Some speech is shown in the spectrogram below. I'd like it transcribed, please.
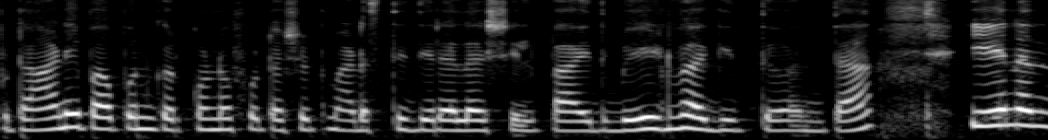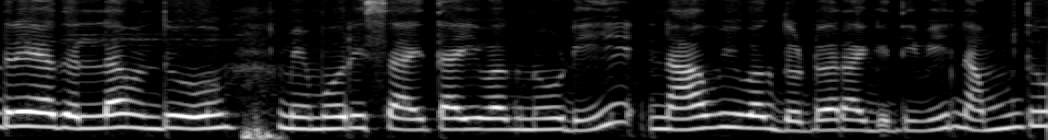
ಪುಟಾಣಿ ಪಾಪನ ಕರ್ಕೊಂಡು ಫೋಟೋಶೂಟ್ ಮಾಡಿಸ್ತಿದ್ದೀರಲ್ಲ ಶಿಲ್ಪ, ಇದು ಬೇಡವಾಗಿತ್ತು ಅಂತ. ಏನಂದರೆ ಅದೆಲ್ಲ ಒಂದು ಮೆಮೊರೀಸ್ ಆಯಿತಾ? ಇವಾಗ ನೋಡಿ, ನಾವು ಇವಾಗ ದೊಡ್ಡವರಾಗಿದ್ದೀವಿ ನಮ್ಮದು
